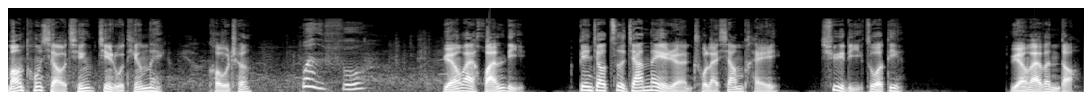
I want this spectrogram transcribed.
忙同小青进入厅内，口称：“万福。”员外还礼，便叫自家内人出来相陪，叙礼坐定。员外问道：“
